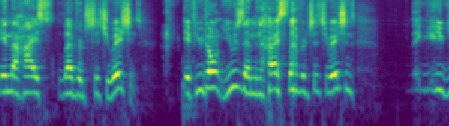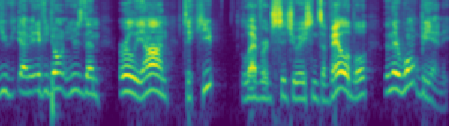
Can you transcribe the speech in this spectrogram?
in the highest leverage situations. If you don't use them in the highest leverage situations, you, you I mean, if you don't use them early on to keep leverage situations available, then there won't be any.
